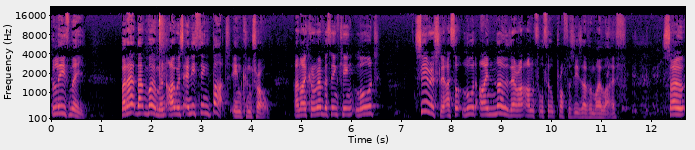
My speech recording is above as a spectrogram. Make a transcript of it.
Believe me. But at that moment, I was anything but in control. And I can remember thinking, Lord, Seriously, I thought, Lord, I know there are unfulfilled prophecies over my life. So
